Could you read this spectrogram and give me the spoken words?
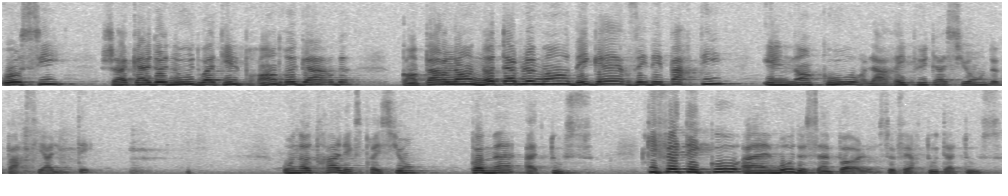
Aussi, Chacun de nous doit-il prendre garde qu'en parlant notablement des guerres et des partis, il n'encourt la réputation de partialité. On notera l'expression commun à tous, qui fait écho à un mot de Saint Paul, se faire tout à tous.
